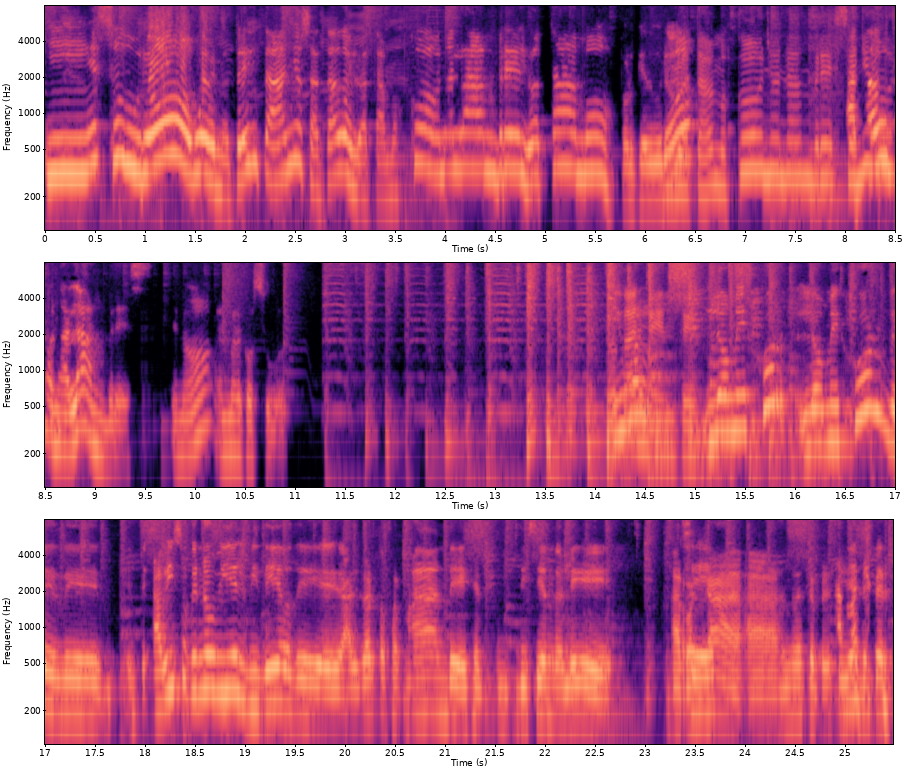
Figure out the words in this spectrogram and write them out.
Y eso duró, bueno, 30 años atados, lo atamos con alambre, lo atamos, porque duró Lo atamos con alambre, señor. atado con alambres, ¿no? El Mercosur. Totalmente. Lo mejor, lo mejor de, aviso que no vi el video de Alberto Fernández eh, diciéndole arrancar a nuestro presidente, pero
